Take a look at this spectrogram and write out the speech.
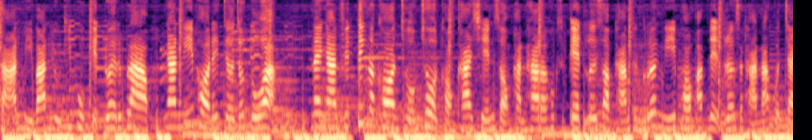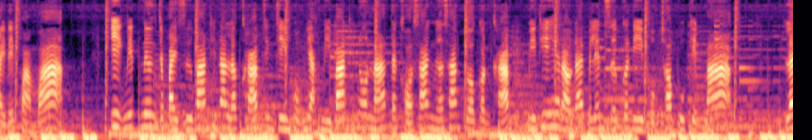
ศาลมีบ้านอยู่ที่ภูเก็ตด้วยหรือเปล่า งานนี้พอได้เจอเจ้าตัว ในงานฟิตติ้งละครโฉมโฉดของค่ายเชน 2561 เลยสอบถามถึงเรื่องนี้พร้อมอัปเดตเรื่องสถานะหัวใจได้ความว่า อีกนิดนึงจะไปซื้อบ้านที่นั่นแล้วครับ จริง ๆ ผมอยากมีบ้านที่โน่นนะ แต่ขอสร้างเนื้อสร้างตัวก่อนครับ มีที่ให้เราได้ไปเล่นเซิร์ฟก็ดี ผมชอบภูเก็ตมากและ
